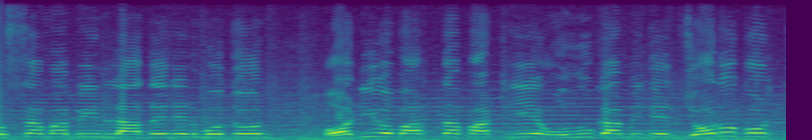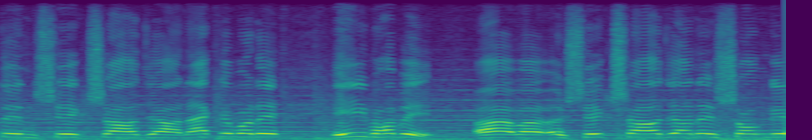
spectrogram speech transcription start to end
ওসামা বিন লাদেনের মতন অডিও বার্তা পাঠিয়ে অনুগামীদের জড়ো করতেন শেখ শাহজাহান। একেবারে এইভাবে শেখ শাহজাহানের সঙ্গে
